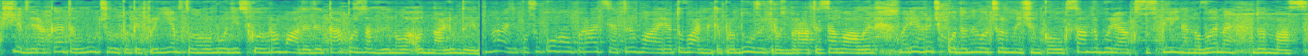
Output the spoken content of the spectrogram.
Ще дві ракети влучили по підприємству Новогродівської громади, де також загинула одна людина. Наразі пошукова операція триває. Рятувальники продовжують розбирати завали. Марія Гречко, Данило Черниченко, Олександр Буряк, Суспільне новини, Донбас.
